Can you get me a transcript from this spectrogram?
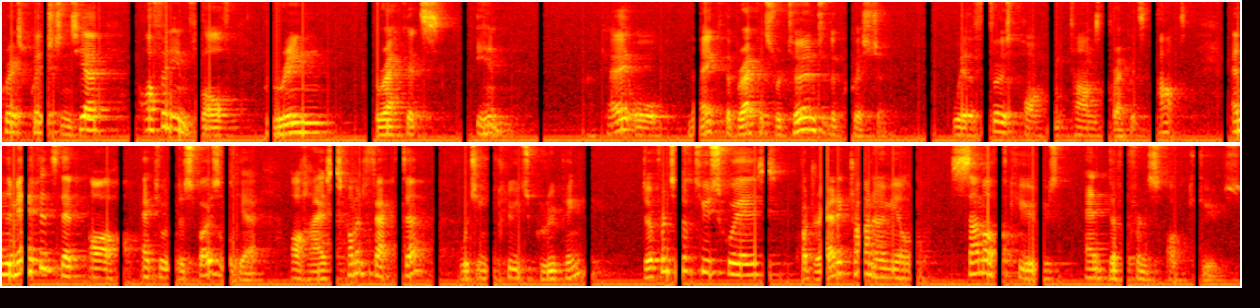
questions here often involve bring brackets in, okay, or make the brackets return to the question where the first part times brackets out. And the methods that are at your disposal here are highest common factor, which includes grouping, difference of two squares, quadratic trinomial, sum of cubes, and difference of cubes.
